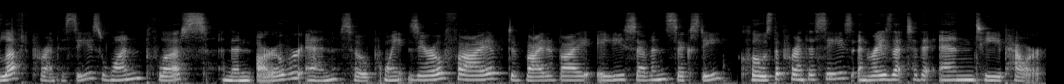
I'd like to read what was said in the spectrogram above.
left parentheses 1 plus and then r over n so 0.05 divided by 8760 close the parentheses and raise that to the nt power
